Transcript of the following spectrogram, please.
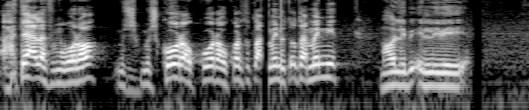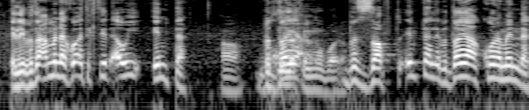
هتعلى في المباراة. مش مش كورة وكورة وكورة تطلع مني وتقطع مني. ما هو اللي بي اللي بي اللي بيضيع منك وقت كتير قوي أنت. آه بتضيع المباراة. بالظبط أنت اللي بتضيع الكوره منك.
